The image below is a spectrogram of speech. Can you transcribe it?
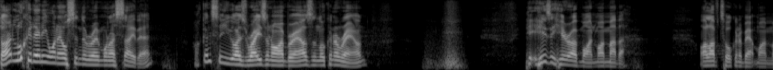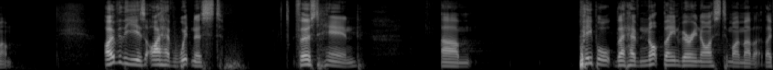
Don't look at anyone else in the room when I say that. I can see you guys raising eyebrows and looking around. Here's a hero of mine, my mother. I love talking about my mum. Over the years, I have witnessed firsthand um, people that have not been very nice to my mother. They've,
